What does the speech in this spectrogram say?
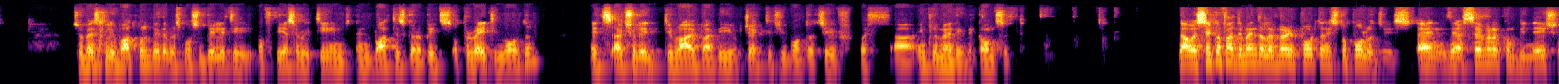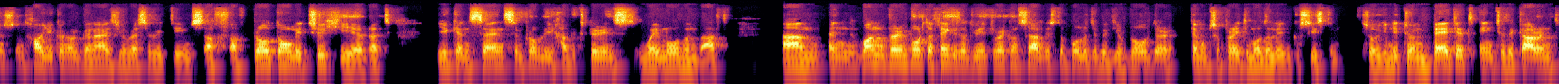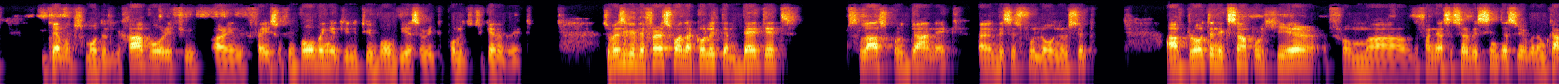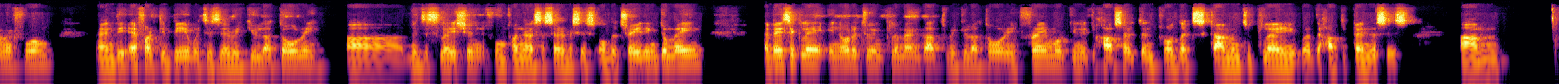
So basically, what will be the responsibility of the SRE teams and what is going to be its operating model? It's actually derived by the objectives you want to achieve with uh, implementing the concept. Now, a second fundamental and very important is topologies. And there are several combinations on how you can organize your SRE teams. I've, I've brought only two here, but you can sense and probably have experienced way more than that. Um, and one very important thing is that you need to reconcile this topology with your broader DevOps operating model ecosystem. So you need to embed it into the current DevOps model you have, or if you are in the phase of evolving it, you need to evolve the SRE topology together with it. So basically, the first one, I call it embedded slash organic, and this is full ownership. I've brought an example here from uh, the financial service industry, where I'm coming from, and the FRTB, which is a regulatory uh, legislation from financial services on the trading domain. And basically, in order to implement that regulatory framework, you need to have certain products come into play where they have dependencies. Um,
